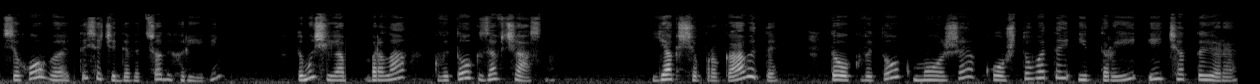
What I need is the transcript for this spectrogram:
всього в 1900 гривень, тому що я брала квиток завчасно. Якщо прогавити, то квиток може коштувати і 3, і 4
